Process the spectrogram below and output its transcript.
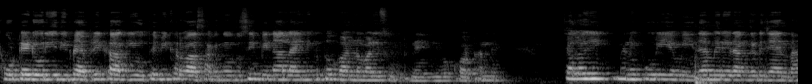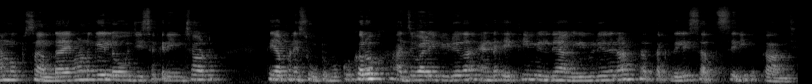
ਕੋਟੇ ਡੋਰੀਏ ਦੀ ਫੈਬਰਿਕ ਆ ਗਈ ਉੱਥੇ ਵੀ ਕਰਵਾ ਸਕਦੇ ਹੋ ਤੁਸੀਂ, ਬਿਨਾਂ ਲਾਈਨਿੰਗ ਤੋਂ ਬਣਨ ਵਾਲੇ ਸੂਟ ਨੇ ਜੀ ਉਹ ਕਾਟਨ ਦੇ। ਚਲੋ ਜੀ, ਮੈਨੂੰ ਪੂਰੀ ਉਮੀਦ ਹੈ, ਮੇਰੇ ਰੰਗ ਡਿਜ਼ਾਈਨ ਤੁਹਾਨੂੰ ਪਸੰਦ ਆਏ ਹੋਣਗੇ। ਲਓ ਜੀ ਸਕਰੀਨਸ਼ਾਟ ਤੇ ਆਪਣੇ ਸੂਟ ਬੁੱਕ ਕਰੋ। ਅੱਜ ਵਾਲੀ ਵੀਡੀਓ ਦਾ ਐਂਡ ਇੱਥੇ ਹੀ ਮਿਲਦੇ ਹਾਂ ਅਗਲੀ ਵੀਡੀਓ ਦੇ ਨਾਲ। ਤਦ ਤੱਕ ਦੇ ਲਈ ਸਤਿ ਸ੍ਰੀ ਅਕਾਲ ਜੀ।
